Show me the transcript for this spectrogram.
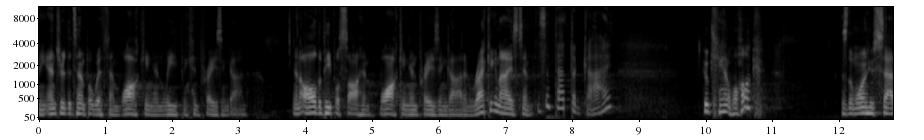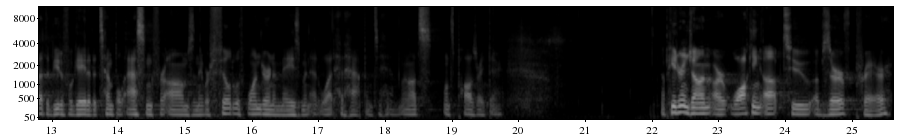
And he entered the temple with them, walking and leaping and praising God. And all the people saw him walking and praising God and recognized him. Isn't that the guy who can't walk? As the one who sat at the beautiful gate of the temple asking for alms, and they were filled with wonder and amazement at what had happened to him. Let's, let's pause right there. Now, Peter and John are walking up to observe prayer,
